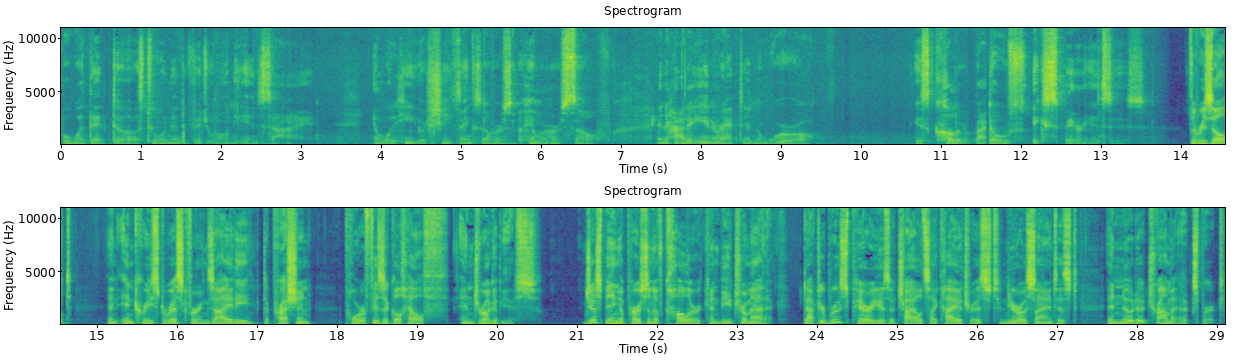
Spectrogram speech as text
But what that does to an individual on the inside and what he or she thinks of her, him or herself and how they interact in the world is colored by those experiences. The result an increased risk for anxiety, depression, poor physical health, and drug abuse. Just being a person of color can be traumatic. Dr. Bruce Perry is a child psychiatrist, neuroscientist, and noted trauma expert.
